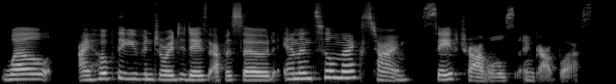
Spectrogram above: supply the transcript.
Well, I hope that you've enjoyed today's episode, and until next time, safe travels and God bless.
